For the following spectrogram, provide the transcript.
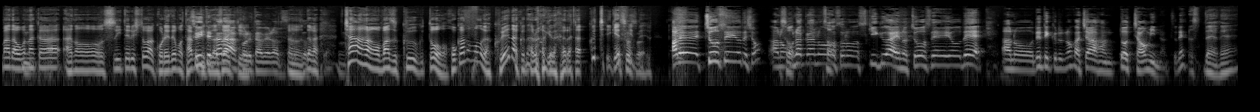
まだお腹、あの空いてる人はこれでも食べてくださいっていう。だからチャーハンをまず食うと他のものが食えなくなるわけだから食っちゃいけないんだよそうあれ、調整用でしょ？あの、お腹のその好き具合の調整用で、あの、出てくるのがチャーハンとチャオミンなんですよね。だよね。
